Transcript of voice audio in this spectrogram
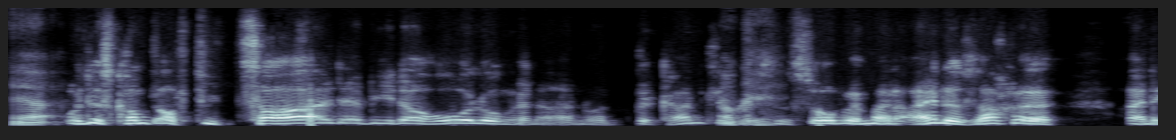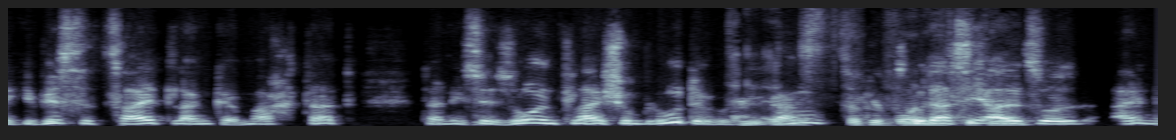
Ja. Und es kommt auf die Zahl der Wiederholungen an. Und bekanntlich okay. ist es so, wenn man eine Sache eine gewisse Zeit lang gemacht hat, dann ist sie so in Fleisch und Blut übergegangen, sodass sie also einen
